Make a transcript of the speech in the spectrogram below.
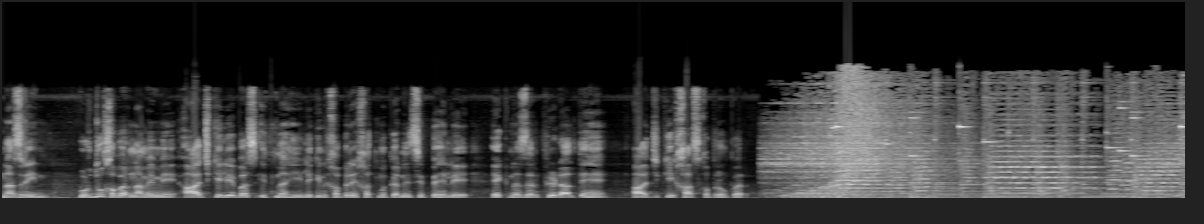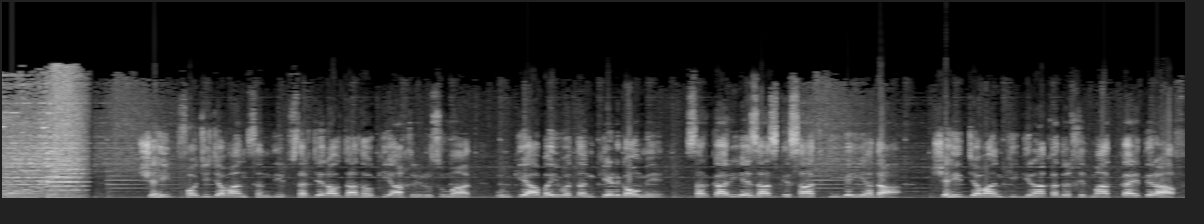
ناظرین، اردو خبر نامے میں آج کے لیے بس اتنا ہی، لیکن خبریں ختم کرنے سے پہلے ایک نظر پھر ڈالتے ہیں آج کی خاص خبروں پر۔ شہید فوجی جوان سندیپ سرجے راؤ جادھو کی آخری رسومات، ان کے آبائی وطن کیڑگاؤں میں سرکاری اعزاز کے ساتھ کی گئی ادا۔ شہید جوان کی گراں قدر خدمات کا اعتراف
